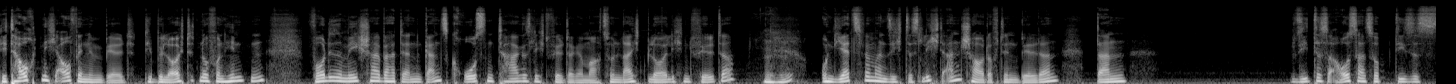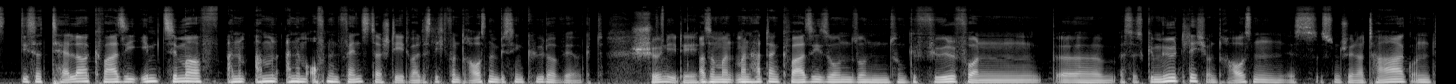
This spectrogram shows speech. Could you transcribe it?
die taucht nicht auf in dem Bild, die beleuchtet nur von hinten. Vor dieser Milchscheibe hat er einen ganz großen Tageslichtfilter gemacht, so einen leicht bläulichen Filter. Mhm. Und jetzt, wenn man sich das Licht anschaut auf den Bildern, dann sieht das aus, als ob dieses, dieser Teller quasi im Zimmer an einem, an, einem offenen Fenster steht, weil das Licht von draußen ein bisschen kühler wirkt. Schöne Idee. Also man, man hat dann quasi so ein, so ein, so ein Gefühl von, äh, es ist gemütlich und draußen ist, ist ein schöner Tag und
